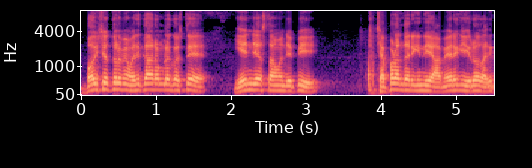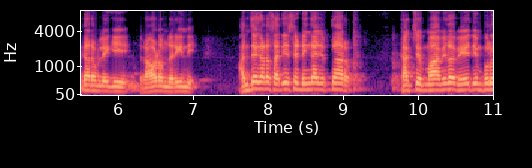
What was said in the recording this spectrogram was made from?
భవిష్యత్తులో మేము అధికారంలోకి వస్తే ఏం చేస్తామని చెప్పి చెప్పడం జరిగింది. ఆ మేరకు ఈరోజు అధికారంలోకి రావడం జరిగింది. అంతేకాదు సతీష్ రెడ్డి ఇంకా చెప్తున్నారు కక్ష మా మీద వేధింపులు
